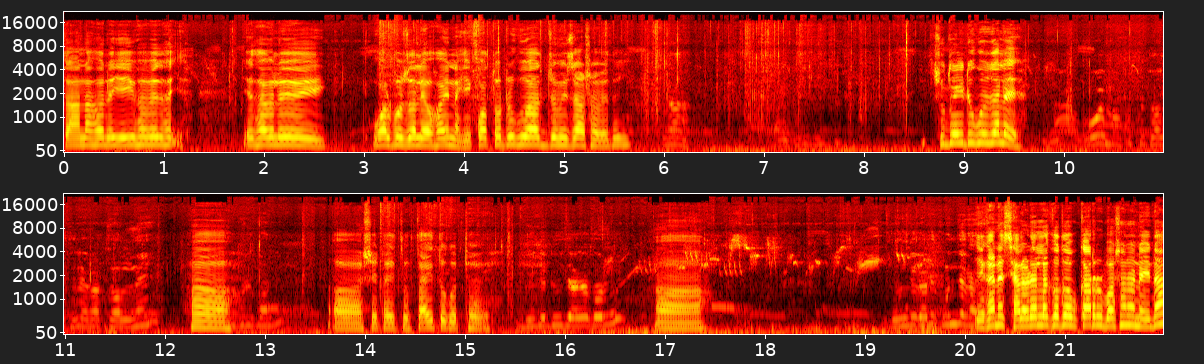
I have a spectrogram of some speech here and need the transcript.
তা না হলে এইভাবে এ থাকলে অল্প জলে হয় নাকি? কতটুকু আর জমি চাষ হবে তাই? শুধু এইটুকু জলে? হ্যাঁ। সেটাই তো তাই তো করতে হবে। এখানে স্যালো এলাকা তো কারোর বসানো নেই না?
